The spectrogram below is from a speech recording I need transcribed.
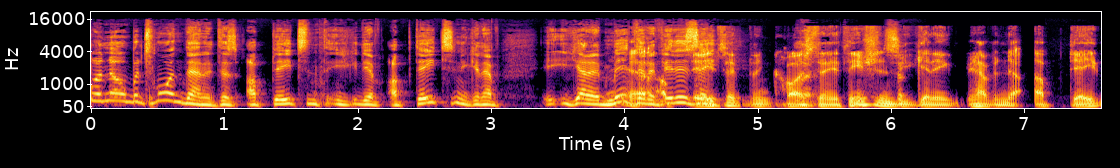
Well, no, but it's more than that. It does updates and th- you can have updates, and you can have. You got to admit Yeah, that if it is a updates, it doesn't cost anything. You shouldn't so- be getting having to update.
